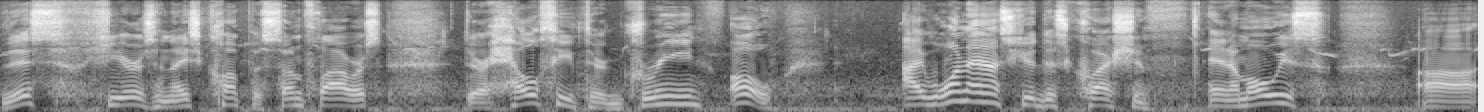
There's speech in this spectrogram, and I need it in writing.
This here is a nice clump of sunflowers. They're healthy, they're green. Oh, I want to ask you this question and I'm always uh,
